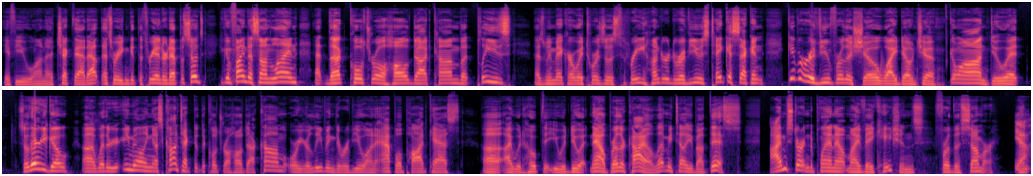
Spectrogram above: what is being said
If you want to check that out, that's where you can get the 300 episodes. You can find us online at theculturalhall.com. But please, as we make our way towards those 300 reviews, take a second, give a review for the show. Why don't you? Go on, do it. So there you go. Uh, whether you're emailing us, contact at theculturalhall.com, or you're leaving the review on Apple Podcasts, uh, I would hope that you would do it. Now, Brother Kyle, let me tell you about this. I'm starting to plan out my vacations for the summer. Yeah. And,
